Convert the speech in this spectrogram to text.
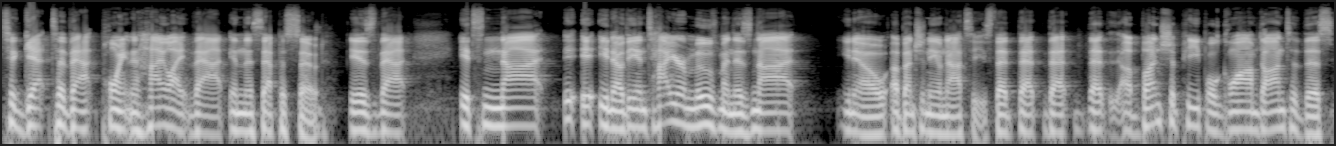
to get to that point and highlight that in this episode is that it's not it, you know the entire movement is not you know a bunch of neo Nazis that that that that a bunch of people glommed onto this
